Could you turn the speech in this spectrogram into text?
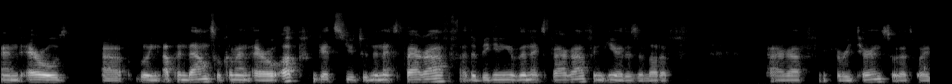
and arrows uh, going up and down. So command arrow up gets you to the next paragraph at the beginning of the next paragraph. And here there's a lot of paragraph returns. So that's why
